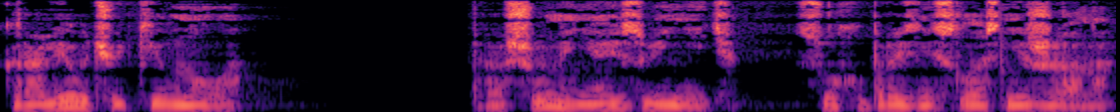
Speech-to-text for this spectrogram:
Королева чуть кивнула. «Прошу меня извинить», — сухо произнесла Снежана.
